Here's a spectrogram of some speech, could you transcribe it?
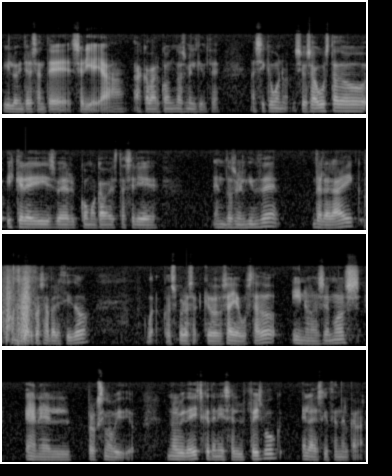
y lo interesante sería ya acabar con 2015. Así que bueno, si os ha gustado y queréis ver cómo acaba esta serie en 2015, dale like, comentar ha parecido. Bueno, que espero que os haya gustado y nos vemos en el próximo vídeo. no olvidéis que tenéis el Facebook en la descripción del canal.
